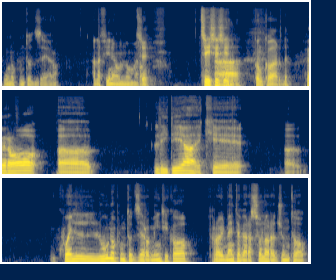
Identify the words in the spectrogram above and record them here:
1.0. Alla fine è un numero. Sì, sì, sì, sì concordo. Però l'idea è che quell'1.0 mitico probabilmente verrà solo raggiunto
